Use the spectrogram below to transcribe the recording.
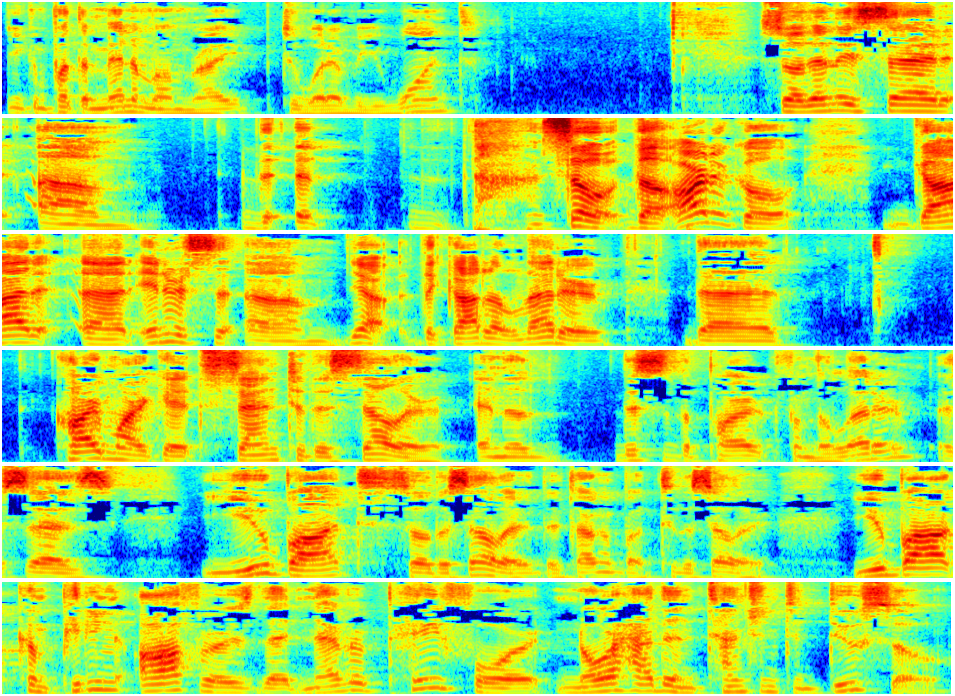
you can put the minimum, right, to whatever you want. So then they said, um, the, uh, so the article got an inter, um, yeah, they got a letter that Card Market sent to the seller, and the this is the part from the letter. It says, you bought, so the seller, they're talking about to the seller, you bought competing offers that never paid for nor had the intention to do so.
